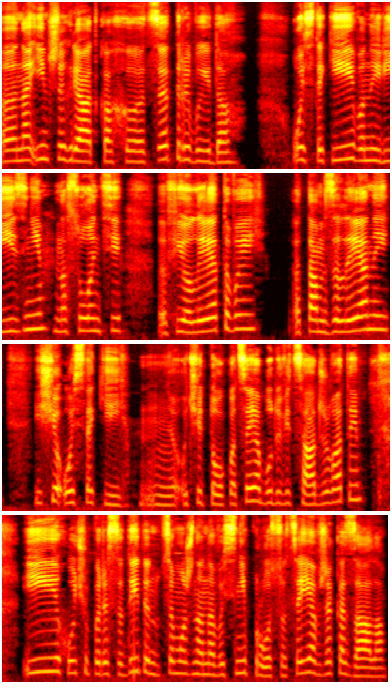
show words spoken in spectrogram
на інших грядках. Це три вида. Ось такі, вони різні на сонці. Фіолетовий, там зелений і ще ось такий очіток. Оце я буду відсаджувати і хочу пересадити. Ну, це можна навесні просто, це я вже казала.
